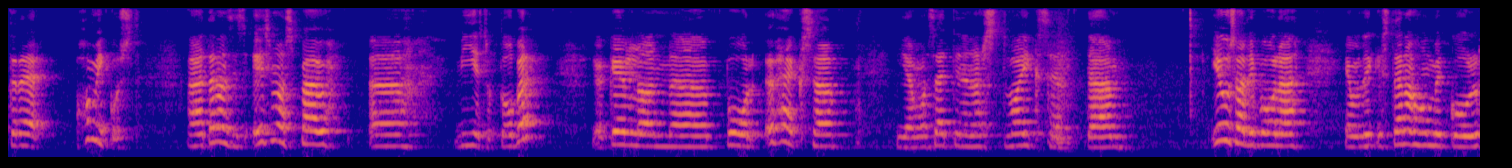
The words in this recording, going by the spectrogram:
tere hommikust äh,. täna on siis esmaspäev äh,, viies oktoober ja kell on äh, pool üheksa ja ma sätin ennast vaikselt jõusaali poole ja mul tekkis täna hommikul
